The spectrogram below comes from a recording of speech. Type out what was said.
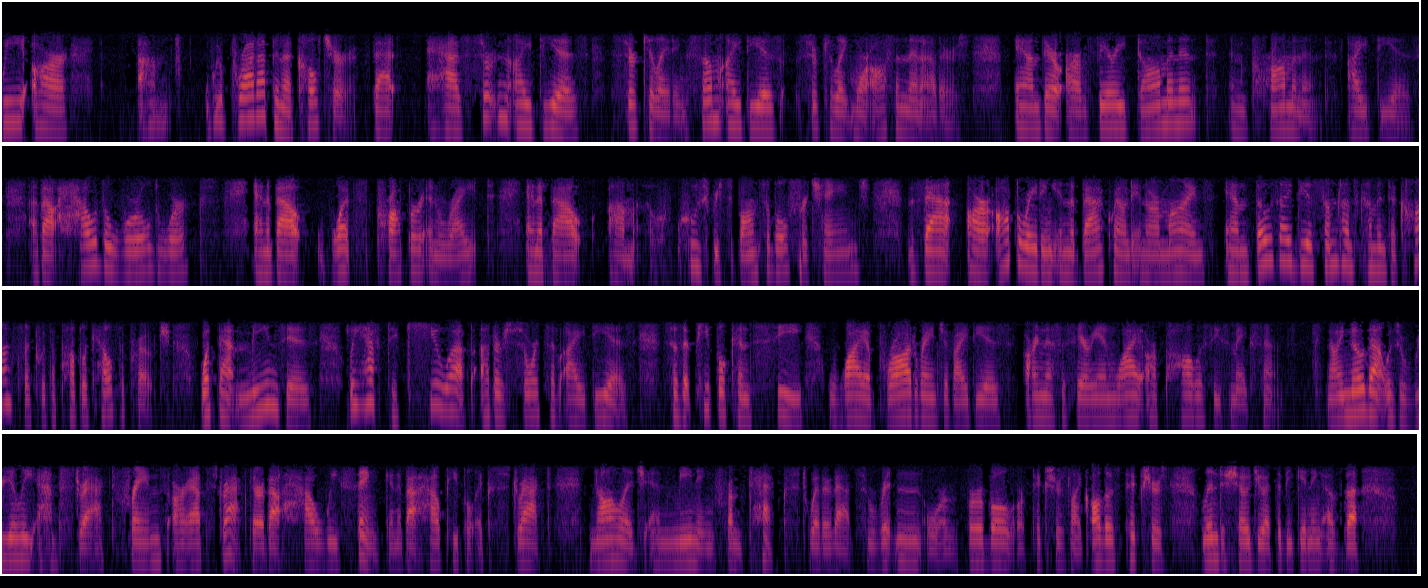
we are um, we're brought up in a culture that has certain ideas circulating. Some ideas circulate more often than others. And there are very dominant and prominent ideas about how the world works and about what's proper and right and about um, who's responsible for change that are operating in the background in our minds, and those ideas sometimes come into conflict with a public health approach. What that means is we have to queue up other sorts of ideas so that people can see why a broad range of ideas are necessary and why our policies make sense. Now, I know that was really abstract. Frames are abstract. They're about how we think and about how people extract knowledge and meaning from text, whether that's written or verbal or pictures like all those pictures Linda showed you at the beginning of the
